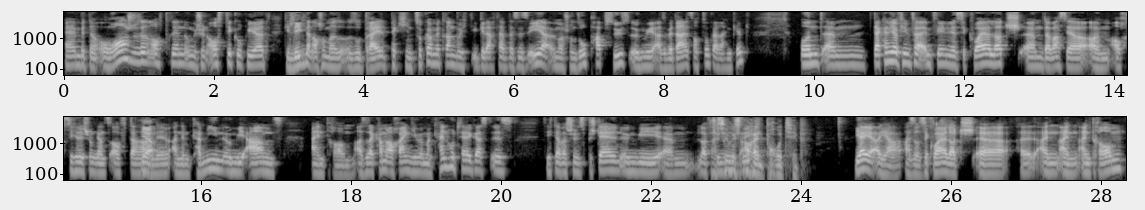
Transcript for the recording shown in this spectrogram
äh, mit einer Orange dann auch drin, irgendwie schön ausdekoriert. Die legen dann auch immer so, so drei Päckchen Zucker mit dran, wo ich gedacht habe, das ist eher immer schon so pappsüß irgendwie. Also wer da jetzt noch Zucker reinkippt. Und ähm, da kann ich auf jeden Fall empfehlen, der Sequoia Lodge, ähm, da war es ja ähm, auch sicherlich schon ganz oft da ja. an, dem, an dem Kamin irgendwie abends ein Traum. Also da kann man auch reingehen, wenn man kein Hotelgast ist, sich da was Schönes bestellen, irgendwie ähm, läuft Das ist auch ein Pro-Tipp. Ja, ja, ja. Also Sequoia Lodge, äh, ein, ein, ein Traum.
